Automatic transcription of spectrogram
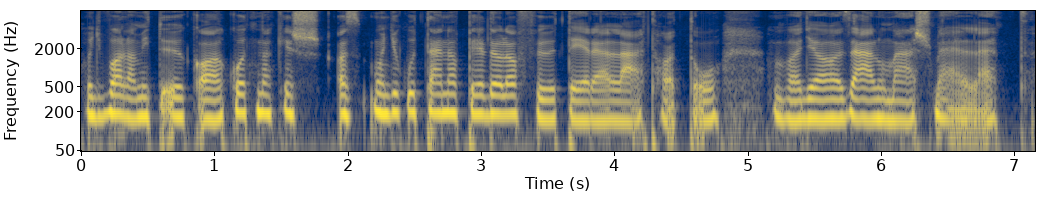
hogy valamit ők alkotnak, és az mondjuk utána például a főtéren látható, vagy az állomás mellett.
